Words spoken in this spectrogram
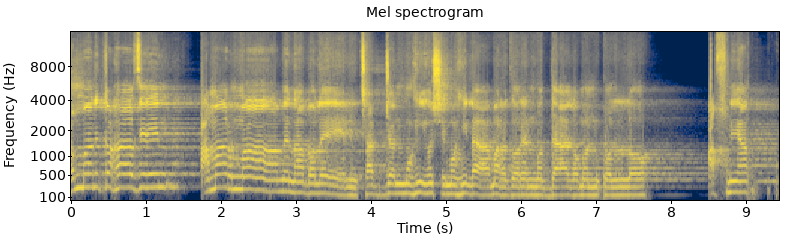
সম্মানিত হাজিরিন, আমার মা মেনা বলেন, চারজন মহিষী মহিলা আমার ঘরের মধ্যে আগমন করল। আপনি আপ-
